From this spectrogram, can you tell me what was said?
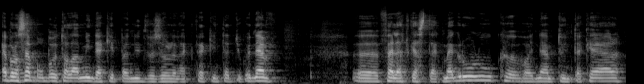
Ebből a szempontból talán mindenképpen üdvözölőnek tekintetjük, hogy nem feledkeztek meg róluk, vagy nem tűntek el,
